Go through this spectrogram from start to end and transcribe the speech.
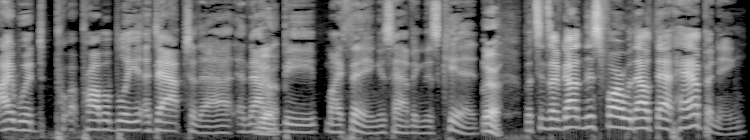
I would pr- probably adapt to that and that Yeah. would be my thing is having this kid. Yeah. But since I've gotten this far without that happening,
